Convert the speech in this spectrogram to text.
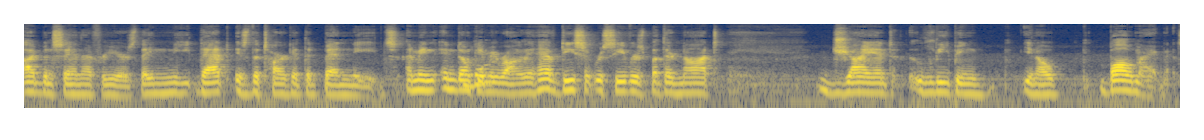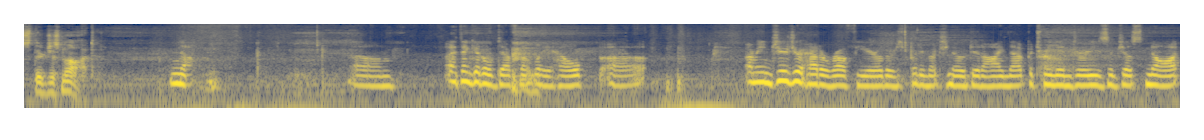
I've been saying that for years. They need that is the target that Ben needs. I mean, and don't get me wrong, they have decent receivers, but they're not giant leaping, you know, ball magnets. They're just not. No. Um, I think it'll definitely help. Uh, I mean, Juju had a rough year. There's pretty much no denying that between injuries and just not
